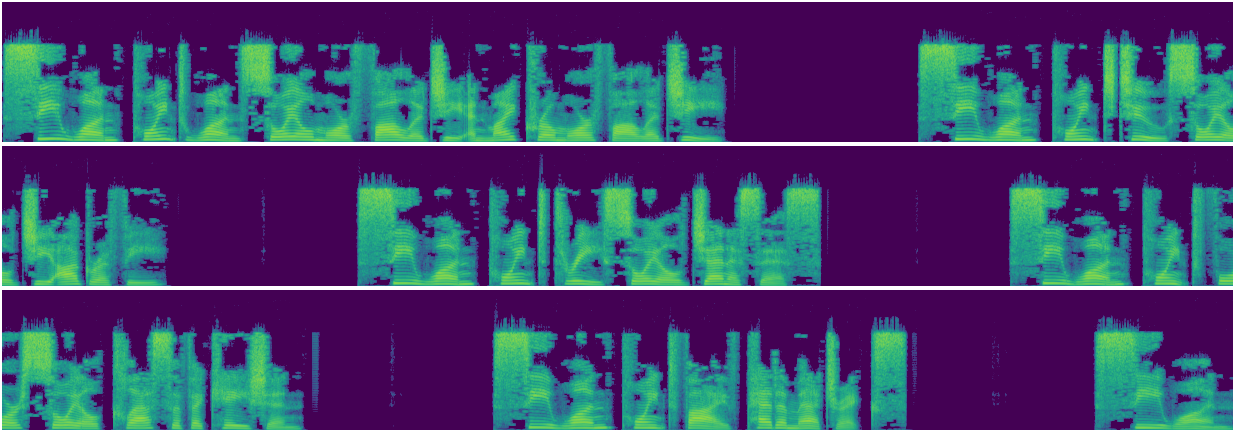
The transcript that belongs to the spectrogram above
C1.1 Soil Morphology and Micromorphology. C1.2 Soil Geography C1.3 Soil genesis. C1.4 Soil classification. C1.5 Pedometrics C1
